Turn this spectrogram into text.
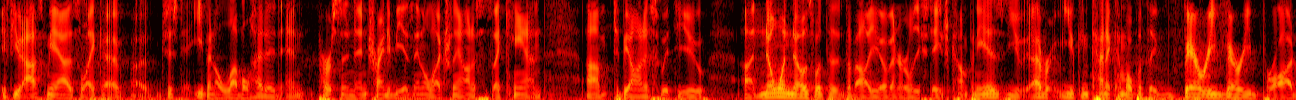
if you ask me as like a, a just even a level-headed and person and trying to be as intellectually honest as i can um, to be honest with you uh, no one knows what the, the value of an early stage company is. You ever you can kind of come up with a very very broad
